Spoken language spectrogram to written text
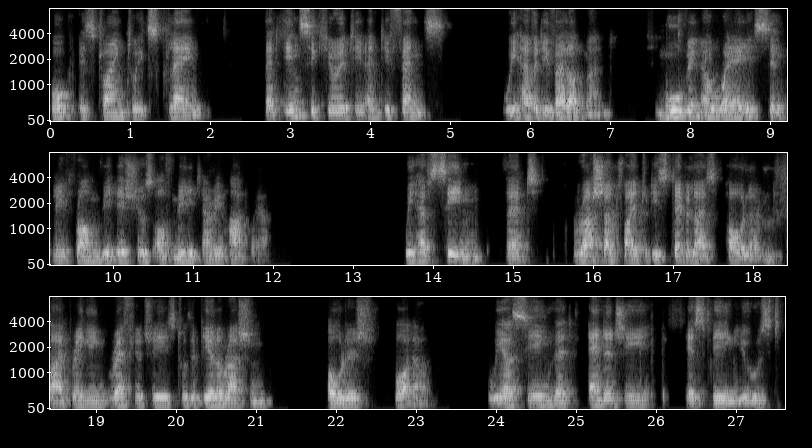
book is trying to explain that in security and defense, we have a development moving away simply from the issues of military hardware. We have seen that Russia tried to destabilize Poland by bringing refugees to the Belarusian Polish border. We are seeing that energy is being used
